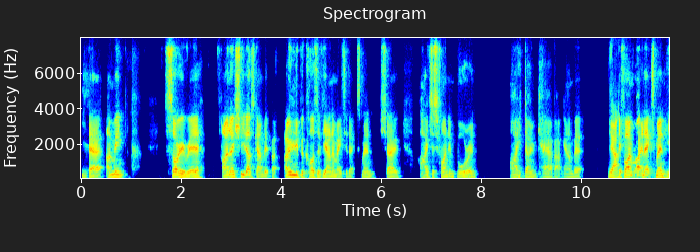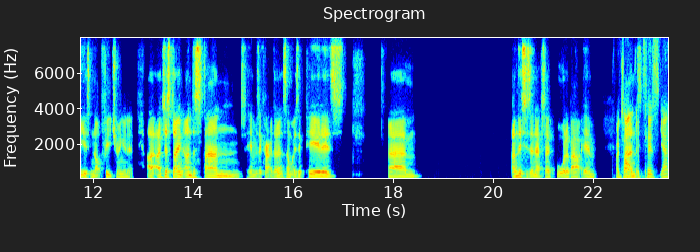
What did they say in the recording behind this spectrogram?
yeah, I mean, sorry, Rhea. I know she loves Gambit, but only because of the animated X Men show. I just find him boring. I don't care about Gambit. Yeah. if I'm writing X Men, he is not featuring in it. I, I just don't understand him as a character. I don't understand what his appeal is. Um, and this is an episode all about him, It's all. and- It's his. Yeah.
